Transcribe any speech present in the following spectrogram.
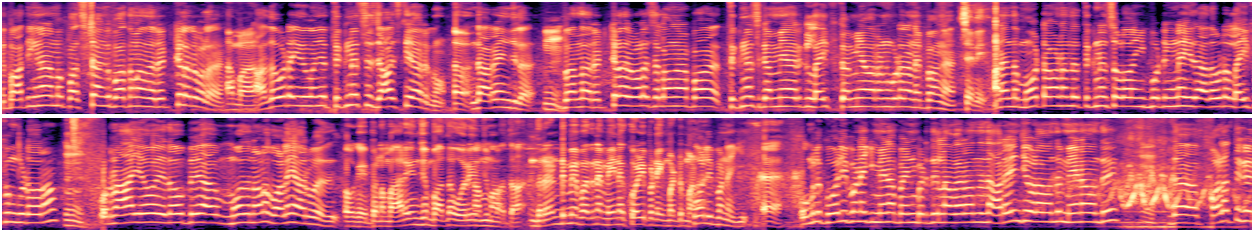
இது பாத்தீங்கன்னா நம்ம ஃபர்ஸ்ட் அங்க பார்த்தோம்னா அந்த ரெட் கலர் வலை. அதோட இது கொஞ்சம் திக்னஸ் ஜாஸ்தியா இருக்கும். இந்த அரேஞ்சில் இப்போ அந்த ரெட் கலர் வலை சிலவங்க திக்னஸ் கம்மியா இருக்கு லைஃப் கம்மியா வரும்னு கூட நினைப்பாங்க. சரி. ஆனா இந்த மோட்டோவான அந்த திக்னஸ் வலை வாங்கி போட்டீங்கன்னா இது அதோட லைஃபும் கூட வரும். ஒரு நாயோ ஏதோ போய் மோதினாலும் வலையும் அறுவாது. ஓகே இப்போ நம்ம அரேஞ்சும் பார்த்தோம் ஒரு பார்த்தோம். இந்த ரெண்டுமே பார்த்தீங்கன்னா மெயினாக கோழி பண்ணைக்கு மட்டுமா? கோழி பண்ணைக்கு. உங்களுக்கு கோழி பண்ணைக்கு மெயினாக பயன்படுத்திக்கலாம். வேற வந்து இந்த அரேஞ்ச் வலை வந்து மெயினாக வந்து இந்த பழத்துக்கு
